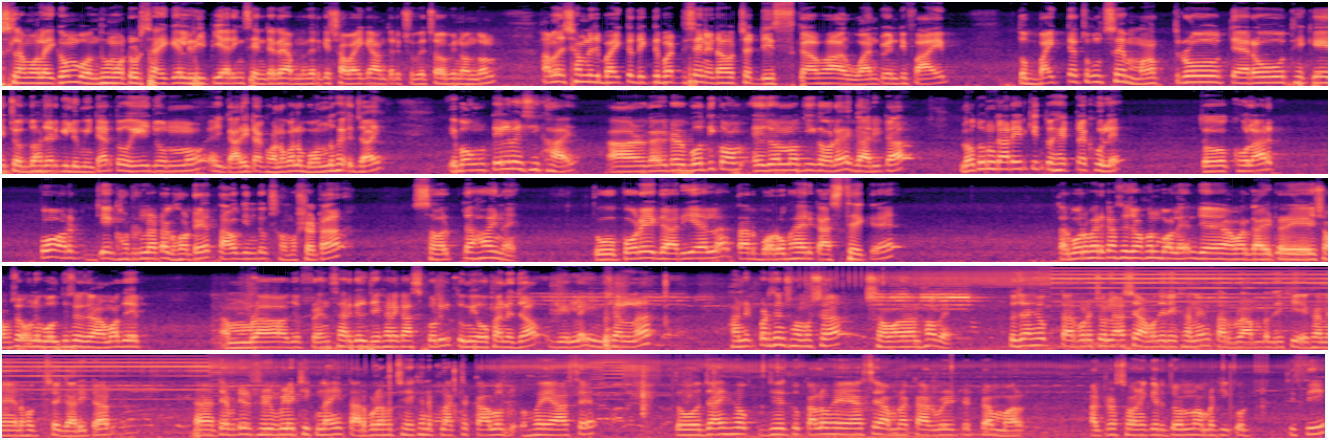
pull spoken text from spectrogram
আসসালামু আলাইকুম, বন্ধু মোটর সাইকেল রিপেয়ারিং সেন্টারে আপনাদেরকে সবাইকে আন্তরিক শুভেচ্ছা অভিনন্দন। আমাদের সামনে যে বাইকটা দেখতে পাচ্ছেন এটা হচ্ছে ডিসকাভার ওয়ান টোয়েন্টি ফাইভ। তো বাইকটা চলছে মাত্র তেরো থেকে চোদ্দ হাজার কিলোমিটার। তো এই জন্য এই গাড়িটা ঘন ঘন বন্ধ হয়ে যায় এবং তেল বেশি খায় আর গাড়িটার গতি কম। এই জন্য কী করে, গাড়িটা নতুন গাড়ির কিন্তু হেডটা খুলে। তো খোলার পর যে ঘটনাটা ঘটে, তাও কিন্তু সমস্যাটা সলভটা হয় নাই। তো পরে গাড়িওয়ালা তার বড় ভাইয়ের কাছ থেকে, তার বড় ভাইয়ের কাছে যখন বলেন যে, আমার গাড়িটার এই সমস্যা উনি বলতেছে যে, আমাদের, আমরা যে ফ্রেন্ড সার্কেল যেখানে কাজ করি, তুমি ওখানে যাও, গেলে ইনশাল্লাহ হান্ড্রেড পার্সেন্ট সমস্যা সমাধান হবে। তো যাই হোক, তারপরে চলে আসে আমাদের এখানে, তারপরে আমরা দেখি এখানে হচ্ছে গাড়িটার ট্যাবলেটের ফ্রিগুলি ঠিক নাই। তারপরে হচ্ছে এখানে প্লাগটা কালো হয়ে আছে। তো যাই হোক, যেহেতু কালো হয়ে আছে, আমরা কার্বোরেটরটা মাল আলট্রাসনিকের জন্য আমরা কি করতেছি?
